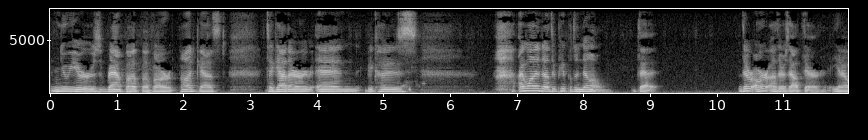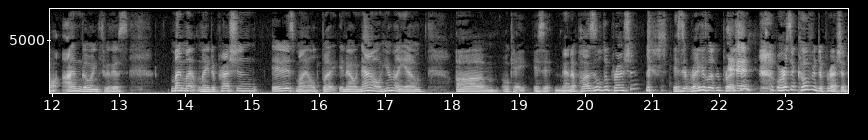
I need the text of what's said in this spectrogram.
New Year's wrap up of our podcast together and because I wanted other people to know that there are others out there. You know, I'm going through this. My my, my depression it is mild, but you know now here I am. Um, okay, is it menopausal depression? is it regular depression? or is it COVID depression?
